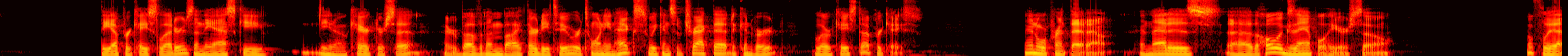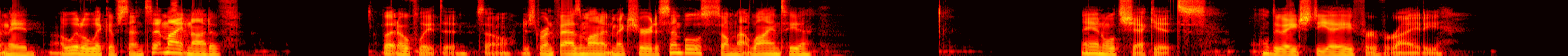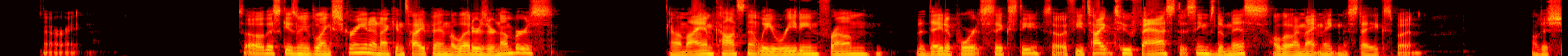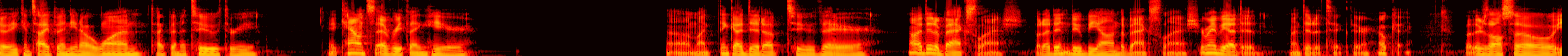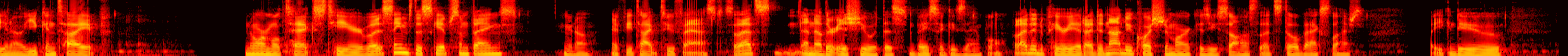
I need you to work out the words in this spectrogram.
the uppercase letters in the ASCII, you know, character set, they're above them by 32 or 20 in hex, we can subtract that to convert lowercase to uppercase. And we'll print that out. And that is uh, the whole example here. So hopefully that made a little lick of sense. It might not have, but hopefully it did. So just run FASM on it and make sure it assembles so I'm not lying to you. And we'll check it. We'll do HDA for variety. All right. So this gives me a blank screen and I can type in the letters or numbers. Um, I am constantly reading from the data port 60. So if you type too fast, it seems to miss, although I might make mistakes, but I'll just show you can type in, you know, one, type in a two, three. It counts everything here. Um, I think I did up to there. Oh, I did a backslash, but I didn't do beyond the backslash. Or maybe I did. I did a tick there. Okay. But there's also, you know, you can type normal text here, but it seems to skip some things, you know, if you type too fast. So that's another issue with this basic example. But I did a period. I did not do question mark, as you saw, so that's still a backslash. But you can do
